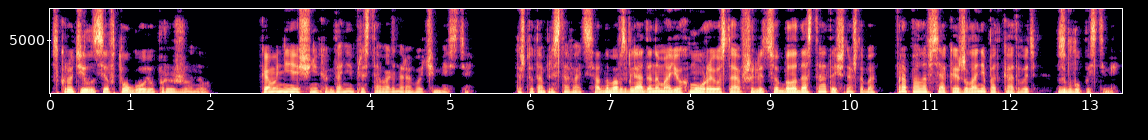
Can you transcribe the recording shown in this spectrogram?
скрутился в тугую пружину. Ко мне еще никогда не приставали на рабочем месте. Да что там приставать? Одного взгляда на мое хмурое уставшее лицо было достаточно, чтобы пропало всякое желание подкатывать с глупостями.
